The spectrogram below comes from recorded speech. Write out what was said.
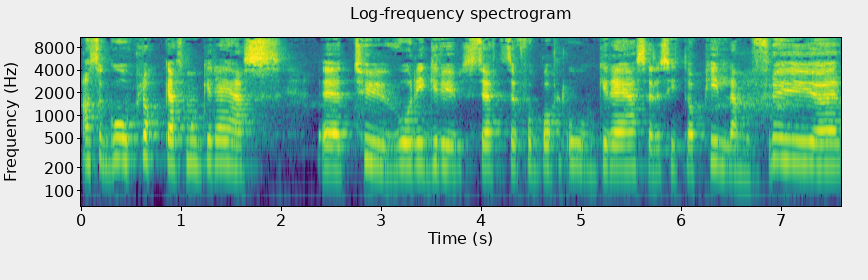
Alltså gå och plocka små gräs, eh, tuvor i gruset, så få bort ogräs eller sitta och pilla med fröer,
